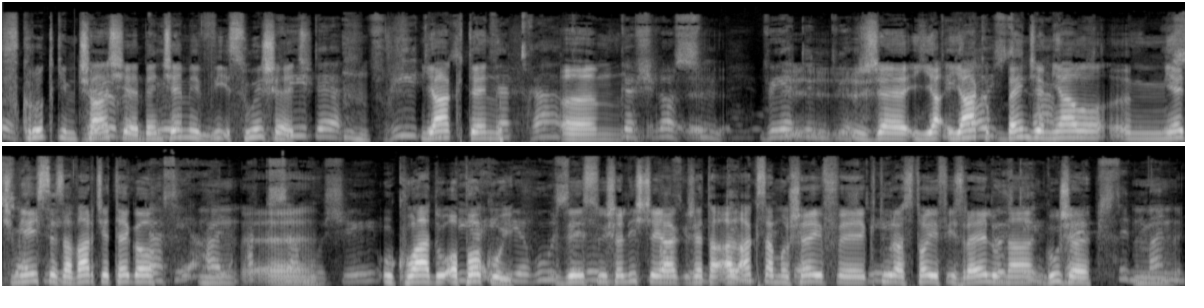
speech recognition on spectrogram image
w krótkim czasie będziemy słyszeć, jak ten um, że ja, jak będzie miało mieć miejsce zawarcie tego mm, e, układu o pokój. Wy słyszeliście, jak, że ta Al-Aqsa Moshej, która stoi w Izraelu na górze mm,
